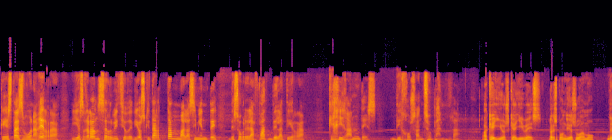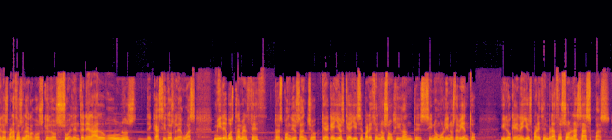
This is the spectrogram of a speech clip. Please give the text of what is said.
Que esta es buena guerra y es gran servicio de Dios quitar tan mala simiente de sobre la faz de la tierra. ¡Qué gigantes! dijo Sancho Panza. Aquellos que allí ves, respondió su amo, de los brazos largos que los suelen tener algunos de casi dos leguas. Mire vuestra merced, respondió Sancho, que aquellos que allí se parecen no son gigantes, sino molinos de viento, y lo que en ellos parecen brazos son las aspas,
